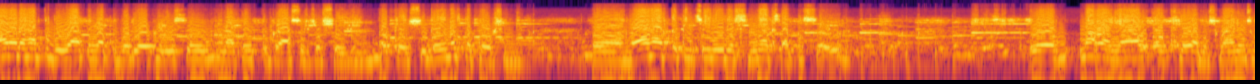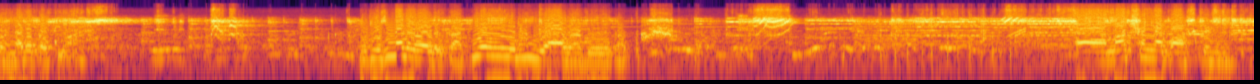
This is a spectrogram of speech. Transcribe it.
I'm gonna have to be wrapping up the video pretty soon, and I think the grass is just shaking. Okay, she gave us the potion. And I'll have to continue this next episode. Well, not right now. Okay, I just ran into another Pokemon. And here's another Lillipup. Yay, yeah, I love Lillipup. Um, I'll train up off screen.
